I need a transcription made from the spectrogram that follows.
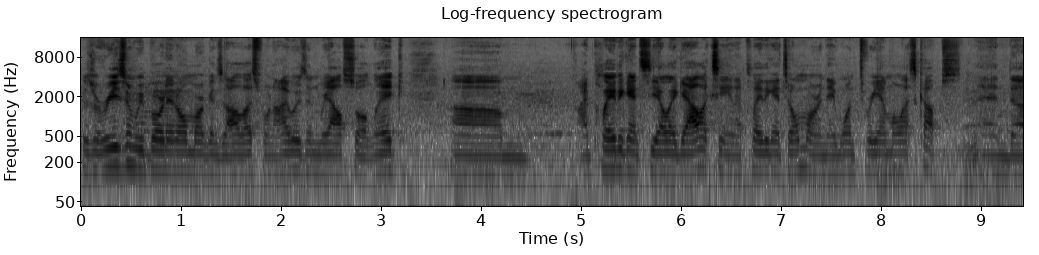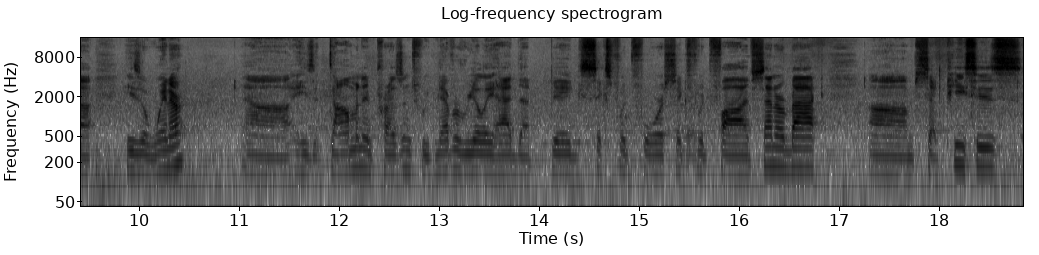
there's a reason we brought in Omar Gonzalez. When I was in Real Salt Lake, um, I played against the LA Galaxy and I played against Omar, and they won three MLS Cups. And uh, he's a winner. Uh, he's a dominant presence. We've never really had that big six foot four, six foot five center back. Um, set pieces.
